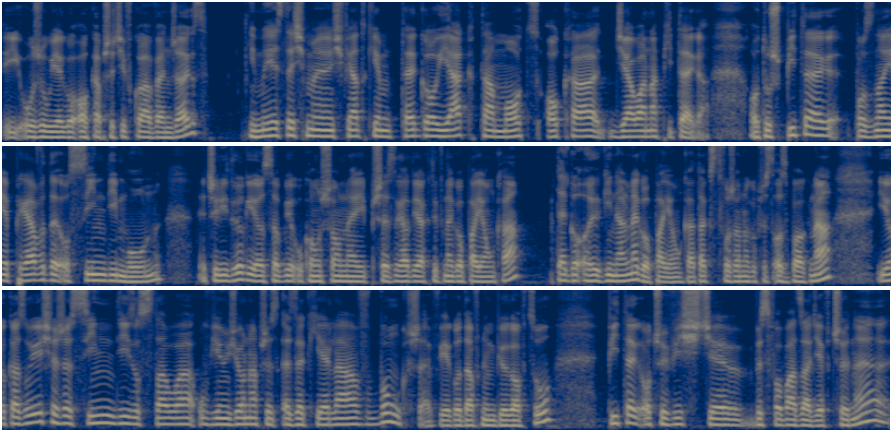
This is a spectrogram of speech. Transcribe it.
i użył jego oka przeciwko Avengers. I my jesteśmy świadkiem tego, jak ta moc oka działa na Petera. Otóż Peter poznaje prawdę o Cindy Moon, czyli drugiej osobie ukąszonej przez radioaktywnego pająka tego oryginalnego pająka, tak stworzonego przez Osborna i okazuje się, że Cindy została uwięziona przez Ezekiela w bunkrze w jego dawnym biurowcu. Peter oczywiście wyswobadza dziewczynę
